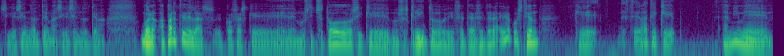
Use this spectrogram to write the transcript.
sigue siendo el tema, sigue siendo el tema. Bueno, aparte de las cosas que hemos dicho todos y que hemos escrito, etcétera, etcétera, hay una cuestión que este debate que a mí me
